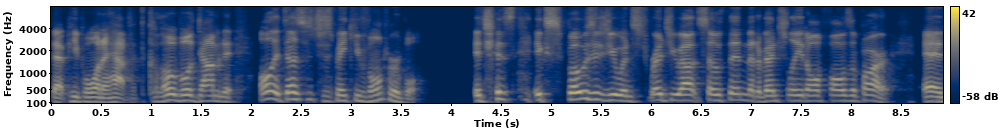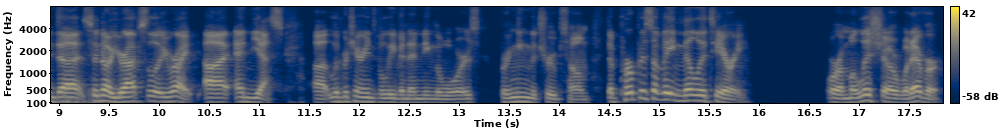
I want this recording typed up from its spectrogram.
that people want to have. Global dominant. All it does is just make you vulnerable. It just exposes you and spreads you out so thin that eventually it all falls apart. And uh, so, no, you're absolutely right. Uh, and yes, uh, libertarians believe in ending the wars, bringing the troops home. The purpose of a military or a militia or whatever,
